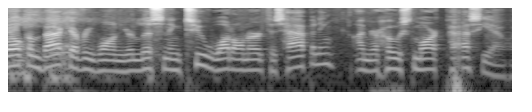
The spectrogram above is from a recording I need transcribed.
Welcome back, everyone. You're listening to What on Earth is Happening. I'm your host, Mark Passio.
